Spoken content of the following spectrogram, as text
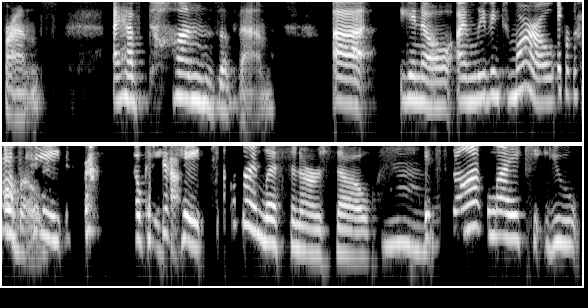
friends. I have tons of them. Uh you know, I'm leaving tomorrow for Cabo. Okay, yeah. hey, tell my listeners though, mm. it's not like you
